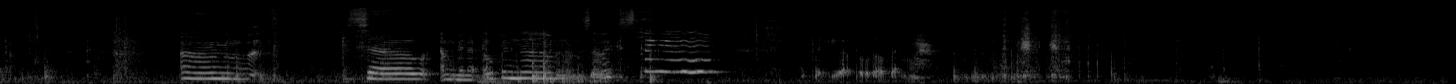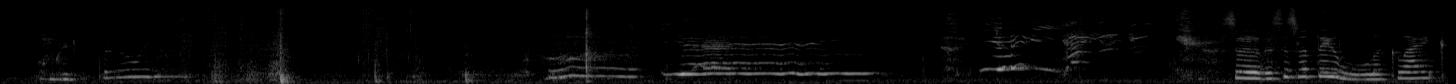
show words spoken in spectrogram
know. Um, so I'm gonna open them and I'm so excited. I'll put you up a little bit more. Oh my god, oh my god. Oh, yay! Yay! Yay! Yay! So this is what they look like.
